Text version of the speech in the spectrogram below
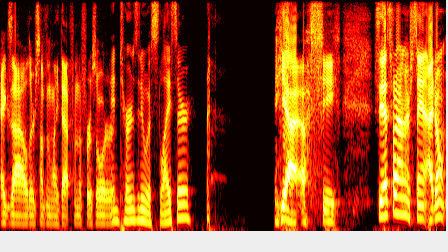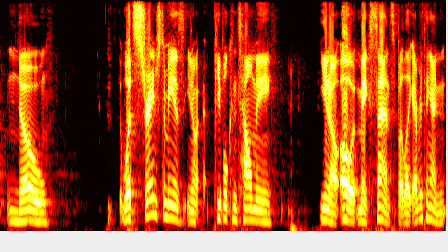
exiled or something like that from the First Order. And turns into a slicer. yeah, uh, see, see that's what I understand. I don't know. What's strange to me is you know people can tell me, you know, oh it makes sense, but like everything I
